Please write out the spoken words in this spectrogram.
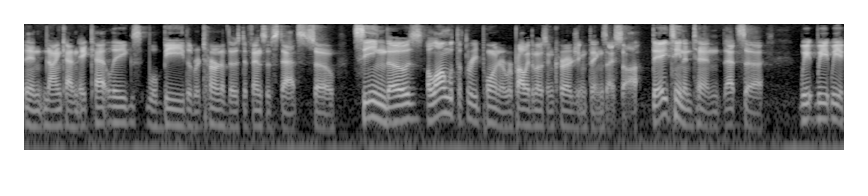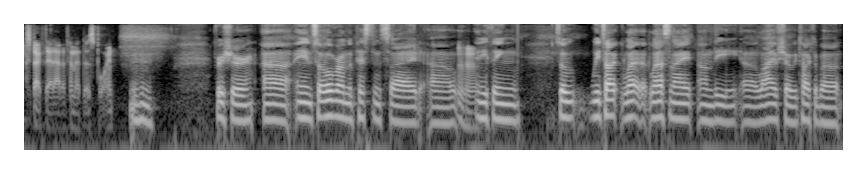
in nine cat and eight cat leagues, will be the return of those defensive stats. So seeing those along with the three pointer were probably the most encouraging things I saw. The 18 and 10, that's uh, we, we, we expect that out of him at this point. Mm-hmm for sure. Uh, and so over on the Pistons side, uh, mm-hmm. anything? So we talked last night on the uh, live show. We talked about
